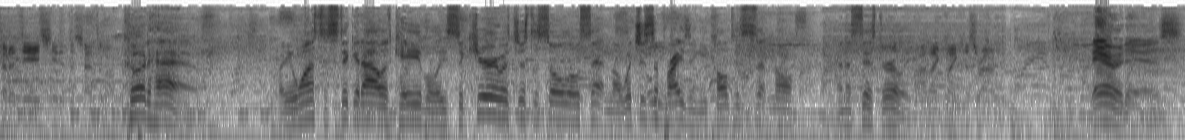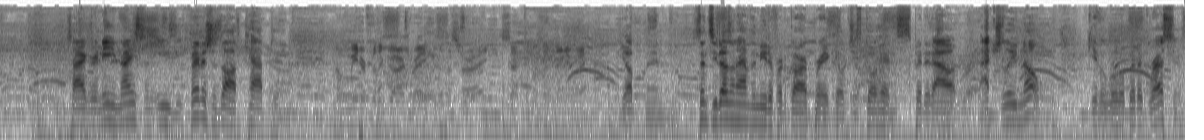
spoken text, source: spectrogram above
Could have DHC'd the Sentinel. Could have. But he wants to stick it out with Cable. He's secure with just a solo Sentinel, which is oh. surprising. He called his Sentinel an assist early. I like Mike this round. There it is. Tiger knee, nice and easy. Finishes off Captain. No meter for the guard break, but that's alright. Sentinel's in anyway. Yup, and since he doesn't have the meter for the guard break, he'll just go ahead and spit it out. Actually, no. Get a little bit aggressive.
